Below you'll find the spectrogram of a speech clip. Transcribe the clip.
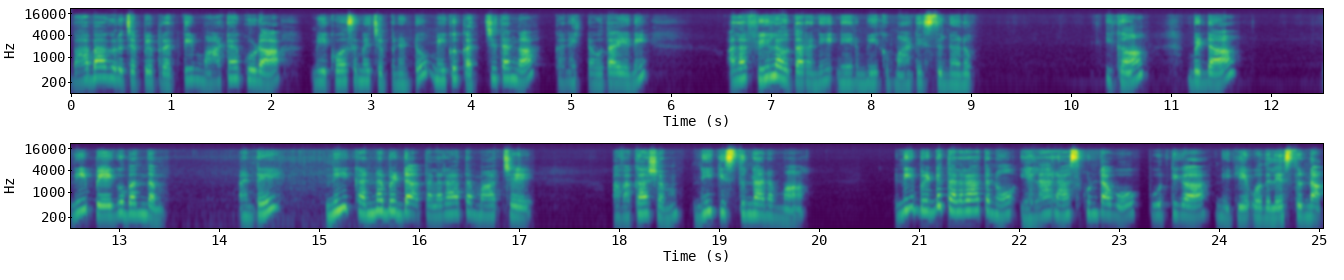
బాబాగారు చెప్పే ప్రతి మాట కూడా మీకోసమే చెప్పినట్టు మీకు ఖచ్చితంగా కనెక్ట్ అవుతాయని అలా ఫీల్ అవుతారని నేను మీకు మాటిస్తున్నాను. ఇక బిడ్డ నీ పేగుబంధం అంటే నీ కన్నబిడ్డ తలరాత మార్చే అవకాశం నీకిస్తున్నానమ్మా. నీ బిడ్డ తలరాతను ఎలా రాసుకుంటావో పూర్తిగా నీకే వదిలేస్తున్నా.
